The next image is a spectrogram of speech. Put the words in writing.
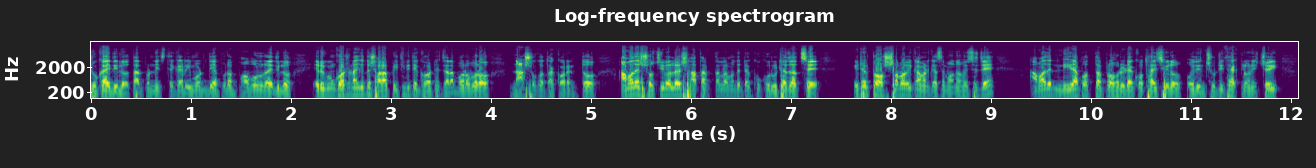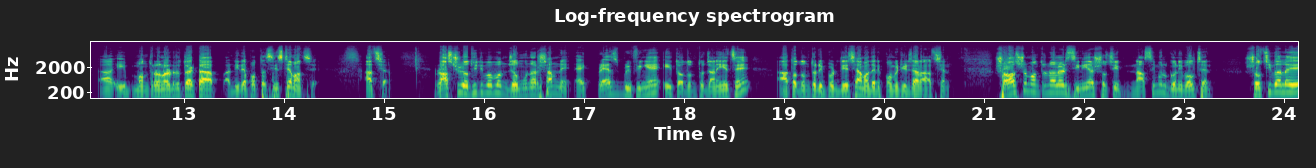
ঢুকাই দিল, তারপর নিচ থেকে রিমোট দিয়ে পুরো ভবন উড়াই দিল, এরকম ঘটনা কিন্তু সারা পৃথিবীতে ঘটে, যারা বড় বড় নাশকতা করেন। তো আমাদের সচিবালয়ের সাত আটতলার মধ্যে একটা কুকুর উঠে যাচ্ছে, এটা একটু অস্বাভাবিক আমার কাছে মনে হয়েছে যে আমাদের নিরাপত্তা প্রহরীরা কোথায় ছিল, ওই দিন ছুটি থাকলেও নিশ্চয়ই এই মন্ত্রণালয়ের তো একটা নিরাপত্তা সিস্টেম আছে। আচ্ছা রাষ্ট্রীয় অতিথি ভবন যমুনার সামনে এক প্রেস ব্রিফিংয়ে এই তদন্ত জানিয়েছে তদন্ত রিপোর্ট দিয়েছে আমাদের কমিটির যারা আছেন। স্বরাষ্ট্র মন্ত্রণালয়ের সিনিয়র সচিব নাসিমুল গনি বলছেন সচিবালয়ে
